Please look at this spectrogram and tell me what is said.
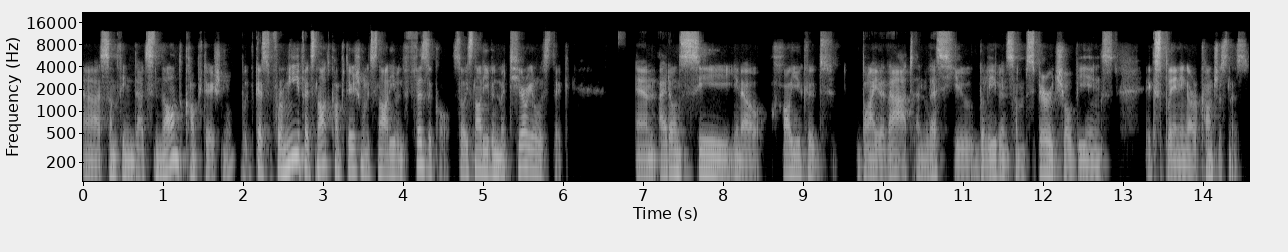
uh, something that's non-computational because for me, if it's not computational, it's not even physical, so it's not even materialistic, and I don't see, you know, how you could buy that unless you believe in some spiritual beings explaining our consciousness.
